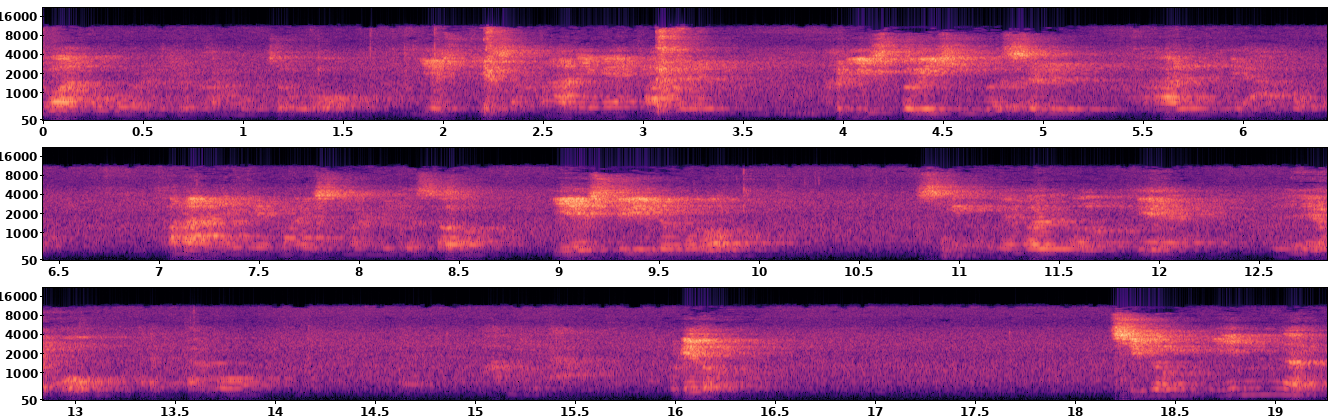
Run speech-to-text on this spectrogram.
요한복음을 기록한 목적으로 예수께서 하나님의 아들 그리스도이신 것을 알게 하고 하나님의 말씀을 믿어서 예수의 이름으로 생명을 얻게 하려고 했다고 합니다. 우리도 지금 있는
